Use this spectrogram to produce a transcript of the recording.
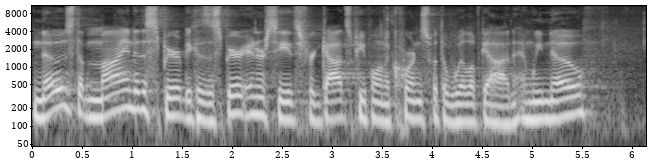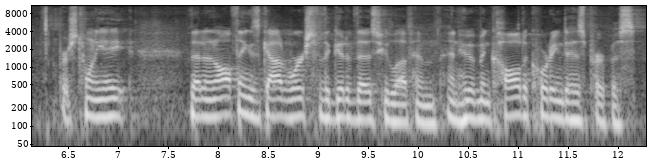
knows the mind of the Spirit because the Spirit intercedes for God's people in accordance with the will of God. And we know, verse 28, that in all things God works for the good of those who love Him and who have been called according to His purpose.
